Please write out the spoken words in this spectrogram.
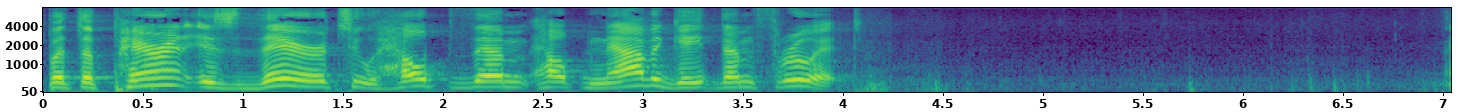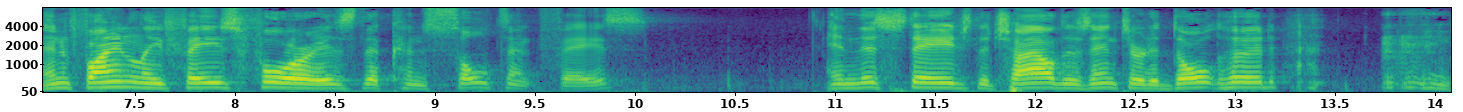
but the parent is there to help them, help navigate them through it. And finally, phase four is the consultant phase. In this stage, the child has entered adulthood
